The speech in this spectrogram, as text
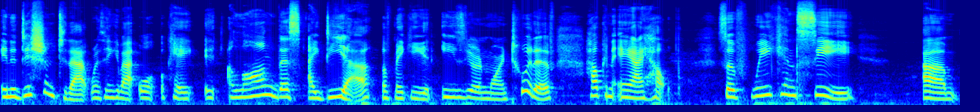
in addition to that, we're thinking about, well, okay, it, along this idea of making it easier and more intuitive, how can AI help? So if we can see um,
